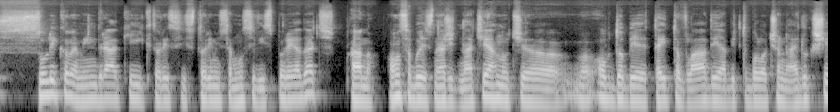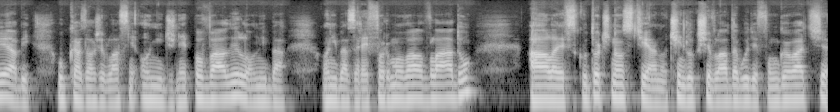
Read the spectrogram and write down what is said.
sulíkové mindráky, ktorý si, s ktorými sa musí vysporiadať. Áno, on sa bude snažiť natiahnuť e, obdobie tejto vlády, aby to bolo čo najdlhšie, aby ukázal, že vlastne on nič nepoválil, on iba, on iba zreformoval vládu ale v skutočnosti áno, čím dlhšie vláda bude fungovať, eh,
